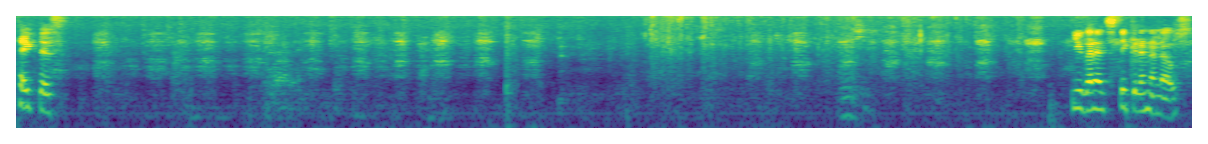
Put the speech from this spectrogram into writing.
Take this. You're gonna stick it in her nose.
